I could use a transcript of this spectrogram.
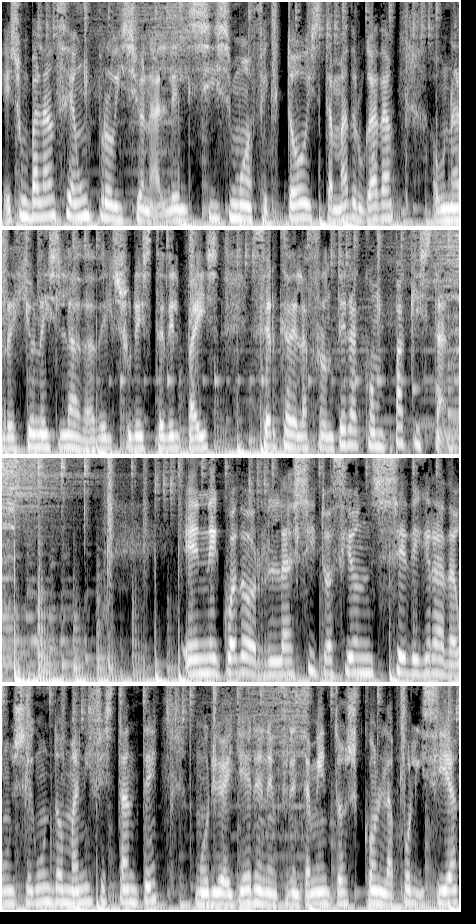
Es un balance aún provisional. El sismo afectó esta madrugada a una región aislada del sureste del país, cerca de la frontera con Pakistán. En Ecuador, la situación se degrada. Un segundo manifestante murió ayer en enfrentamientos con la policía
